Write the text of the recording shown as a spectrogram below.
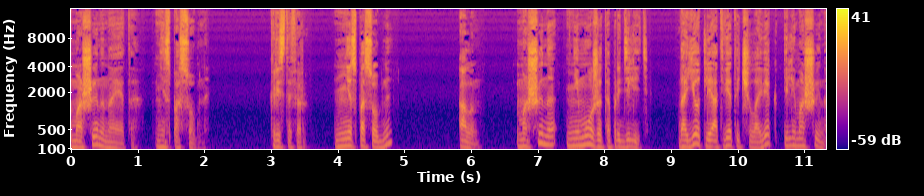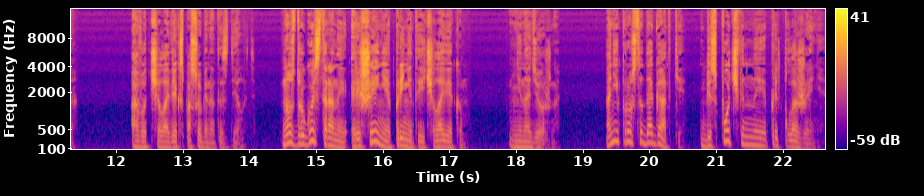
машины на это не способны. Кристофер, не способны? Алан, машина не может определить, дает ли ответы человек или машина. А вот человек способен это сделать. Но с другой стороны, решения, принятые человеком, ненадежны. Они просто догадки, беспочвенные предположения.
